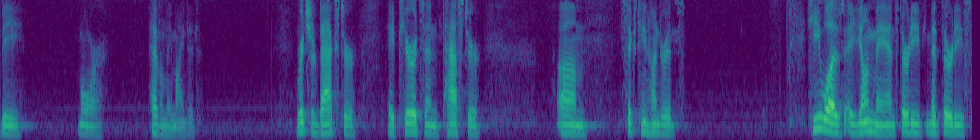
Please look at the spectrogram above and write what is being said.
be more heavenly minded. Richard Baxter, a Puritan pastor, um, 1600s. He was a young man, 30, mid 30s,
